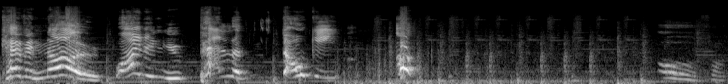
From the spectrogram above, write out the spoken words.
Kevin, no! Why didn't you pet the doggy? Oh! Oh fuck.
